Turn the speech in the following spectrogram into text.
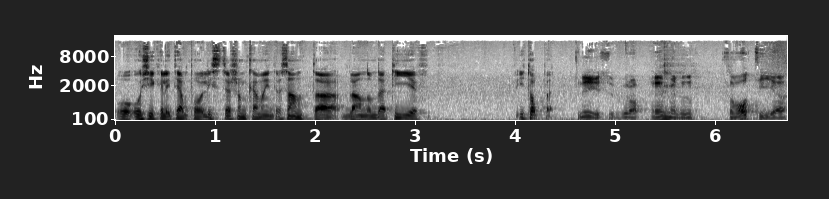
Och, och kika lite grann på listor som kan vara intressanta bland de där 10 i toppen. Det är ju superbra. Emil som var 10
